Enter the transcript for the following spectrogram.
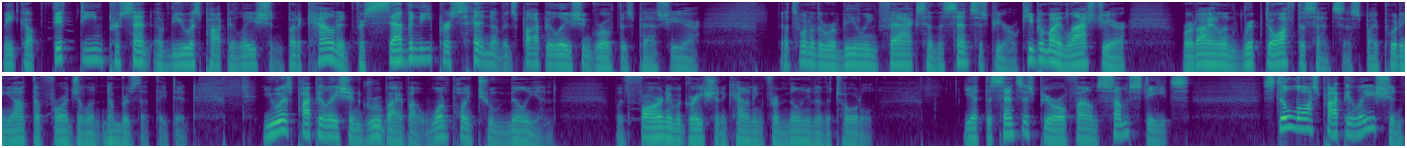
make up 15% of the U.S. population, but accounted for 70% of its population growth this past year. That's one of the revealing facts in the Census Bureau. Keep in mind, last year Rhode Island ripped off the census by putting out the fraudulent numbers that they did. U.S. population grew by about 1.2 million, with foreign immigration accounting for a million of the total. Yet the Census Bureau found some states still lost population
